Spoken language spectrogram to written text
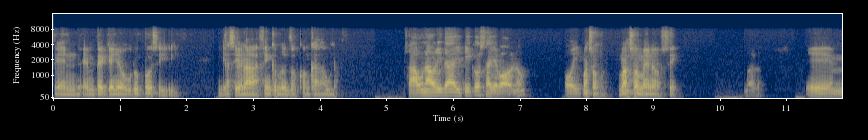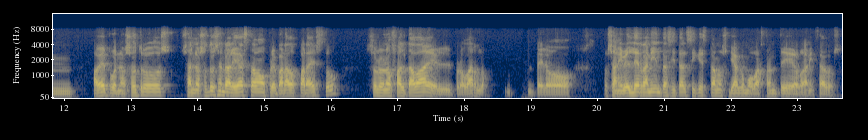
en, en pequeños grupos y, y, ha sido nada, cinco minutos con cada uno. O sea, una horita y pico se ha llevado, ¿no? Hoy. Más o, más o menos, sí. Vale. Em, a ver, pues nosotros, o sea, nosotros en realidad estábamos preparados para esto, solo nos faltaba el probarlo. Pero, o sea, a nivel de herramientas y tal, sí que estamos ya como bastante organizados.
